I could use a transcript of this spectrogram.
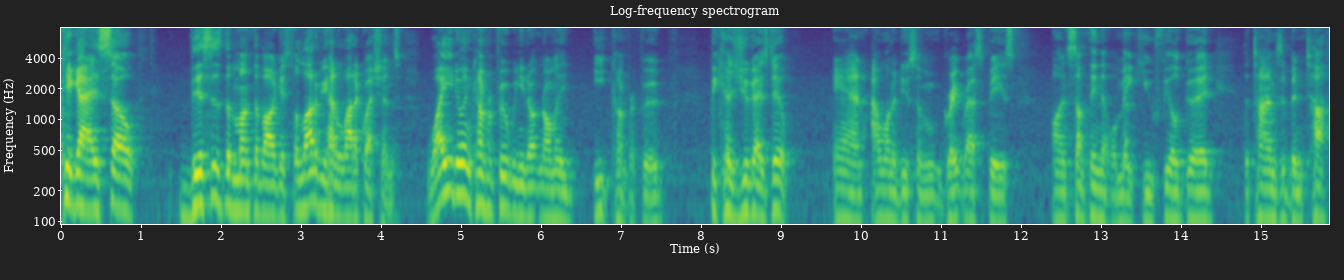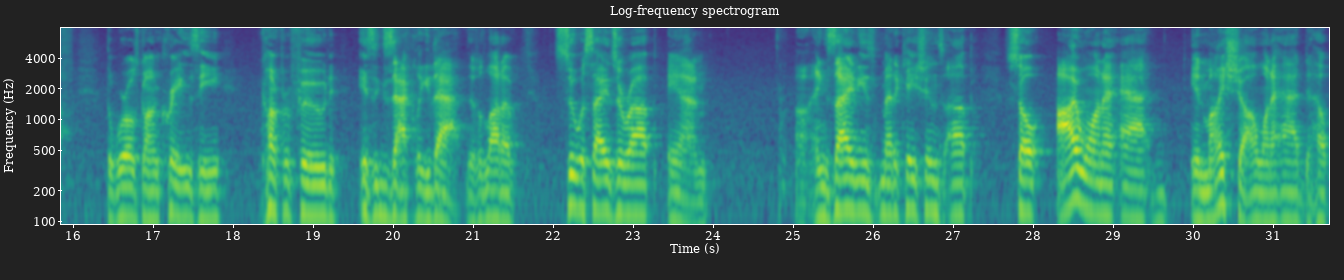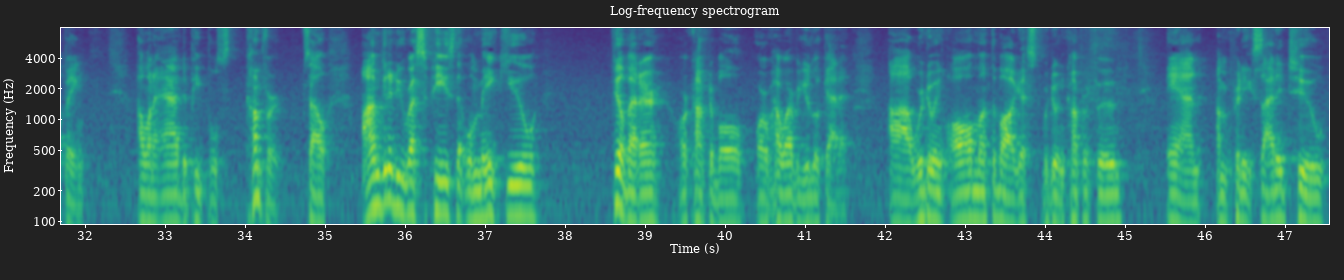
Okay, guys, so this is the month of August. A lot of you had a lot of questions. Why are you doing comfort food when you don't normally eat comfort food? Because you guys do. And I want to do some great recipes on something that will make you feel good. The times have been tough, the world's gone crazy. Comfort food is exactly that. There's a lot of suicides are up and uh, anxieties medications up. So I want to add in my show. I want to add to helping. I want to add to people's comfort. So I'm going to do recipes that will make you feel better or comfortable or however you look at it. Uh, we're doing all month of August. We're doing comfort food, and I'm pretty excited to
